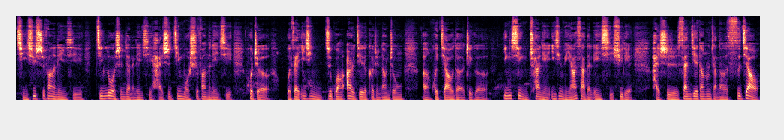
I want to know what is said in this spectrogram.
情绪释放的练习、经络伸展的练习，还是筋膜释放的练习，或者我在阴性之光二阶的课程当中，嗯，会教的这个。阴性串联、阴性维亚萨的练习序列，还是三阶当中讲到的私教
